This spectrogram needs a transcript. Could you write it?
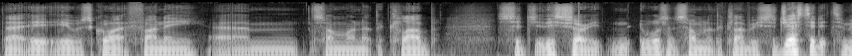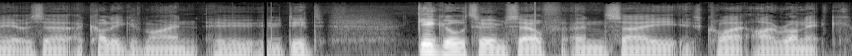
that it, it was quite funny. Um, someone at the club, this sorry, it wasn't someone at the club who suggested it to me. It was a, a colleague of mine who who did giggle to himself and say it's quite ironic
